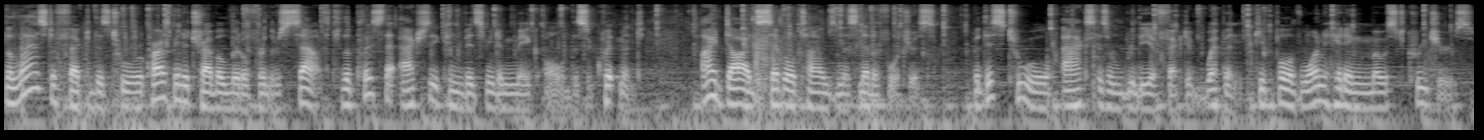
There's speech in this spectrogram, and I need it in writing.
The last effect of this tool requires me to travel a little further south, to the place that actually convinced me to make all of this equipment. I died several times in this nether fortress, but this tool acts as a really effective weapon, capable of one-hitting most creatures.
